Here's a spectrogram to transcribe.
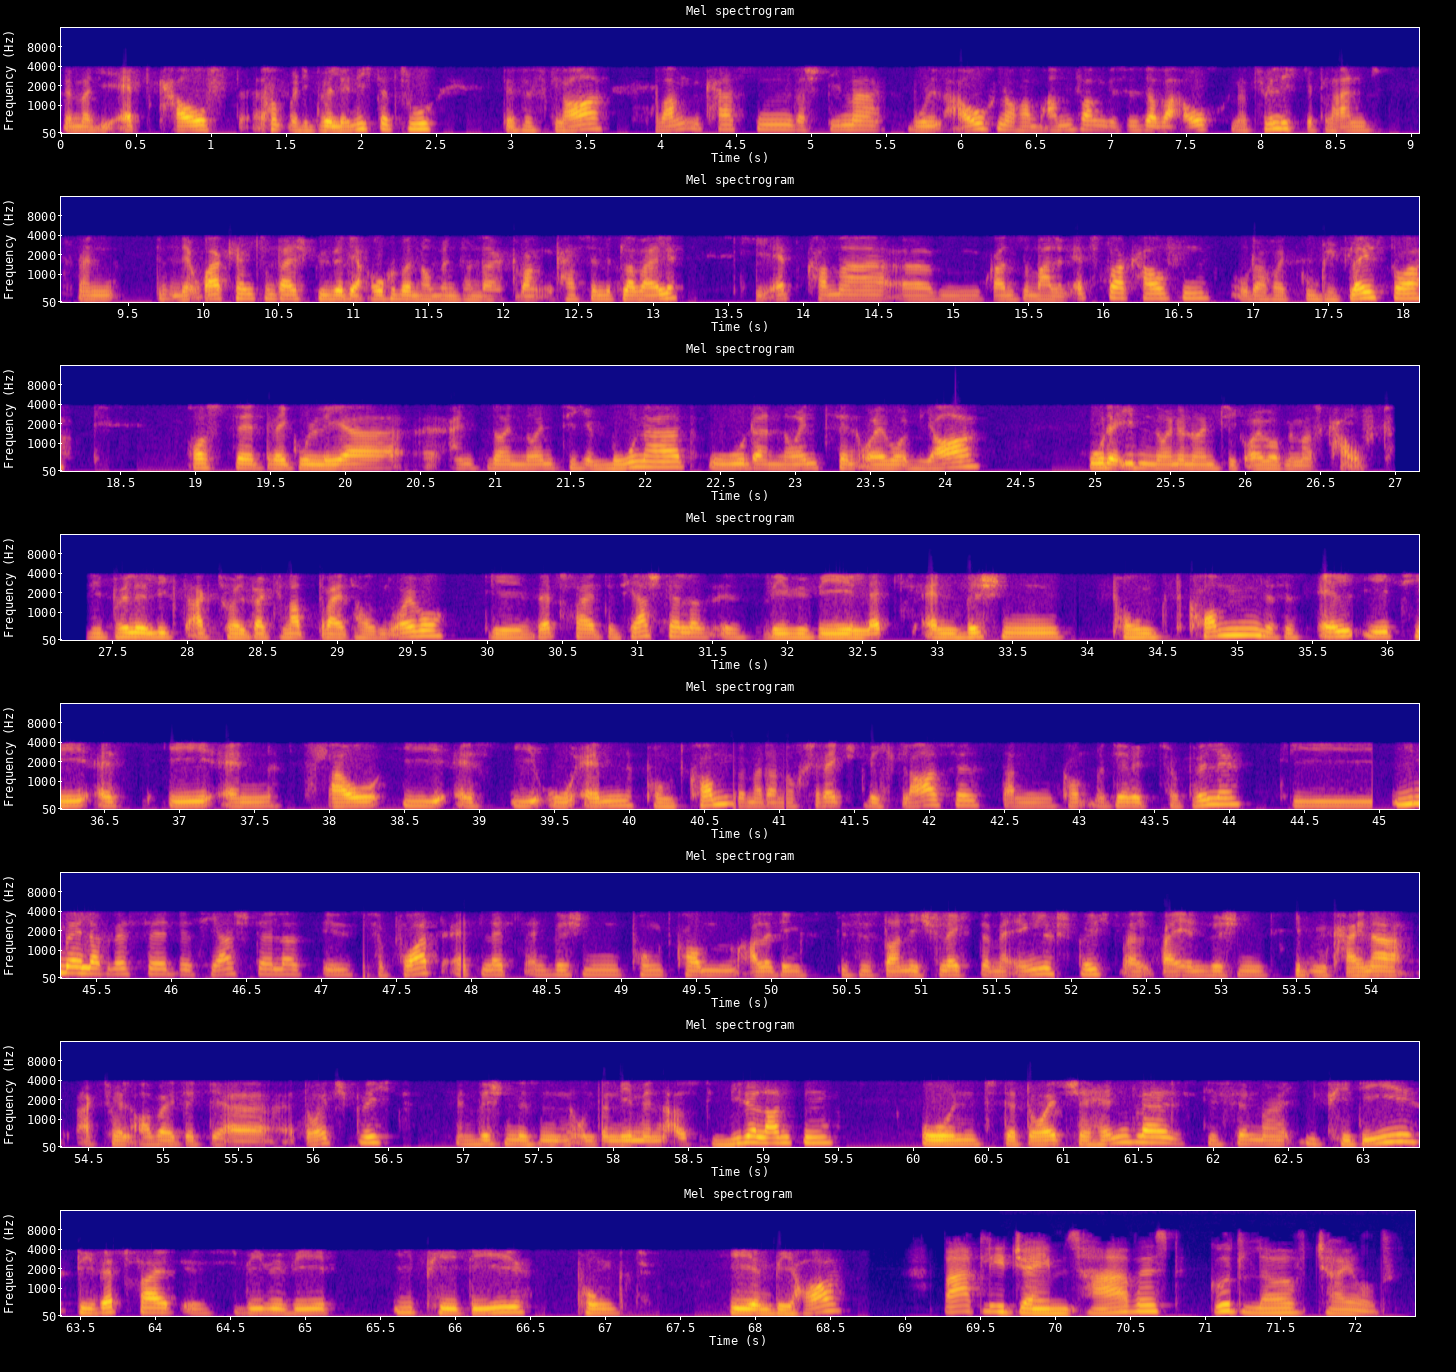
wenn man die App kauft, kommt man die Brille nicht dazu. Das ist klar. Krankenkassen, da stehen wir wohl auch noch am Anfang. Das ist aber auch natürlich geplant. Ich meine, der Orcam zum Beispiel wird ja auch übernommen von der Krankenkasse mittlerweile. Die App kann man ähm, ganz normal im App Store kaufen oder heute Google Play Store. Kostet regulär 1,99 im Monat oder 19 Euro im Jahr oder eben 99 Euro, wenn man es kauft. Die Brille liegt aktuell bei knapp 3000 Euro. Die Website des Herstellers ist www.letsenvision.com. Das ist L-E-T-S-E-N-V-I-S-I-O-N.com. Wenn man dann noch Schrägstrich Glas ist, dann kommt man direkt zur Brille. Die E-Mail-Adresse des Herstellers ist support at letsenvision.com. Allerdings ist es dann nicht schlecht, wenn man Englisch spricht, weil bei Envision eben keiner aktuell arbeitet, der Deutsch spricht. Envision ist ein Unternehmen aus den Niederlanden und der deutsche Händler ist die Firma IPD. Die Website ist www.ipd.gmbh. Barclay James Harvest, Good Love Child.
